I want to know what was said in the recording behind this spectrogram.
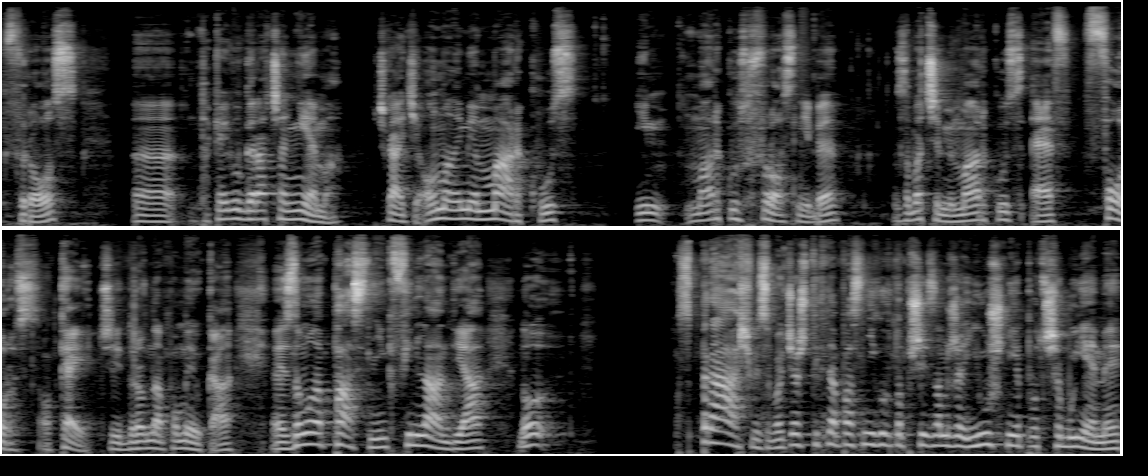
Frost. E, takiego gracza nie ma. Czekajcie, on ma na imię Markus i Markus Frost niby. Zobaczymy, Markus F. Force, ok, czyli drobna pomyłka. E, Znowu napastnik, Finlandia. No, Sprawdźmy sobie, chociaż tych napastników to przyznam, że już nie potrzebujemy.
